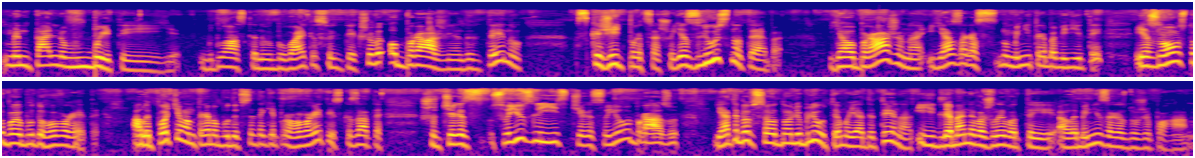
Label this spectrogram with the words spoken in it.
ментально вбити її. Будь ласка, не вбивайте своїх дітей. Якщо ви ображені дитину, скажіть про це, що я злюсь на тебе. Я ображена, і я зараз ну мені треба відійти, і я знову з тобою буду говорити. Але потім вам треба буде все-таки проговорити і сказати, що через свою злість, через свою образу я тебе все одно люблю. Ти моя дитина, і для мене важливо ти, але мені зараз дуже погано.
